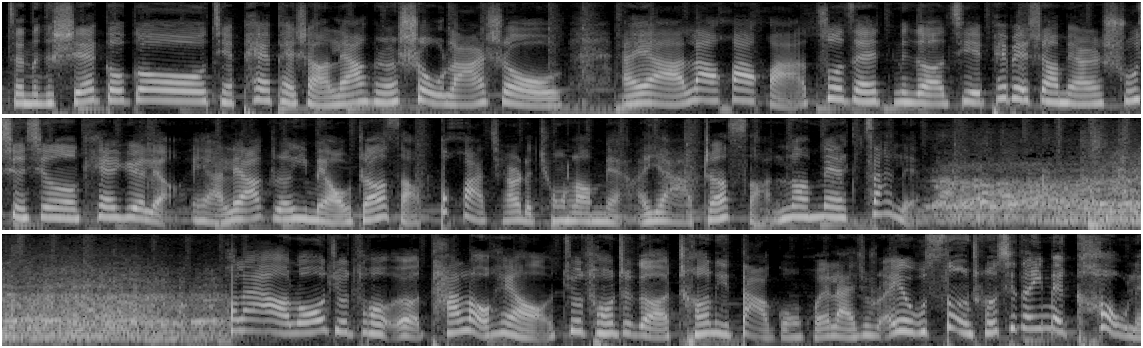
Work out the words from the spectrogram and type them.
在那个山沟沟见牌牌上，两个人手拉手，哎呀，拉花花，坐在那个见牌牌上面数星星看月亮，哎呀，两个人一秒真是不花钱的穷浪漫，哎呀，真是浪漫炸了。后来阿龙就从呃他老汉哦，就从这个城里打工回来，就说哎呦，省城现在也没考了，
